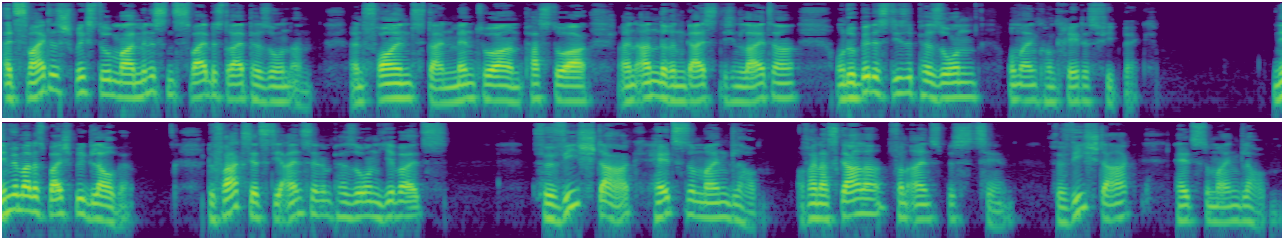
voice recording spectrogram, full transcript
Als zweites sprichst du mal mindestens zwei bis drei Personen an. Ein Freund, dein Mentor, ein Pastor, einen anderen geistlichen Leiter und du bittest diese Person um ein konkretes Feedback. Nehmen wir mal das Beispiel Glaube. Du fragst jetzt die einzelnen Personen jeweils, für wie stark hältst du meinen Glauben? Auf einer Skala von eins bis zehn. Für wie stark hältst du meinen Glauben?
